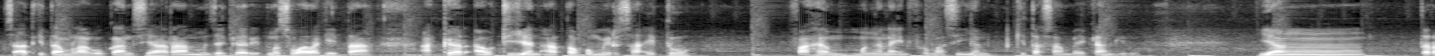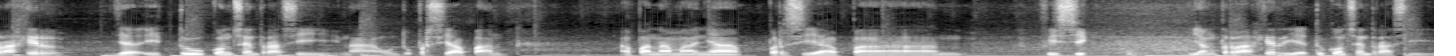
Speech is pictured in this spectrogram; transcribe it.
saat kita melakukan siaran, menjaga ritme suara kita agar audiens atau pemirsa itu paham mengenai informasi yang kita sampaikan gitu. Yang terakhir yaitu konsentrasi. Nah, untuk persiapan apa namanya? persiapan fisik yang terakhir yaitu konsentrasi.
